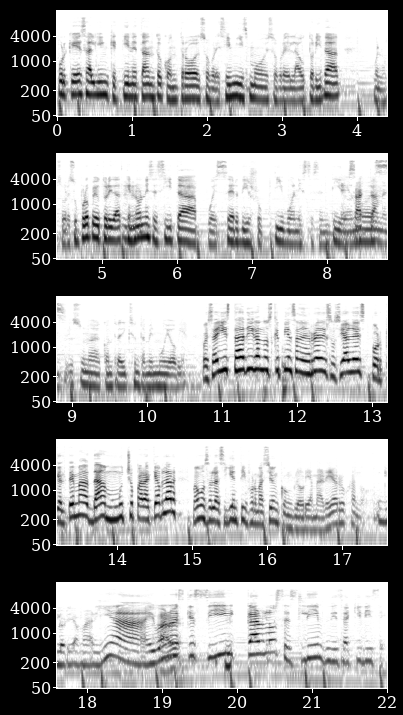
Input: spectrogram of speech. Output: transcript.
porque es alguien que tiene tanto control sobre sí mismo y sobre la autoridad, bueno, sobre su propia autoridad, que no necesita pues ser disruptivo en este sentido. ¿no? Exactamente. Es, es una contradicción también muy obvia. Pues ahí está, díganos qué piensan en redes sociales, porque el tema da mucho para qué hablar. Vamos a la siguiente información con Gloria María Rujano. Gloria María. Y bueno, es que sí, Carlos Slim, dice aquí, dice.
